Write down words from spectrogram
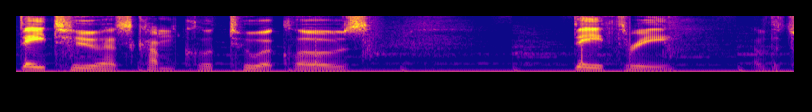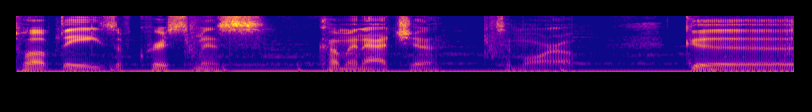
Day two has come to a close. Day three of the 12 days of Christmas coming at you. Tomorrow. Goodbye.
